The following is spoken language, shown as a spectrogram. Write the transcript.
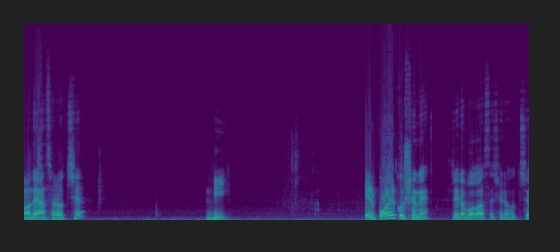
আমাদের অ্যান্সার হচ্ছে ডি এর পরের কোশ্চেনে যেটা বলা আছে, সেটা হচ্ছে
